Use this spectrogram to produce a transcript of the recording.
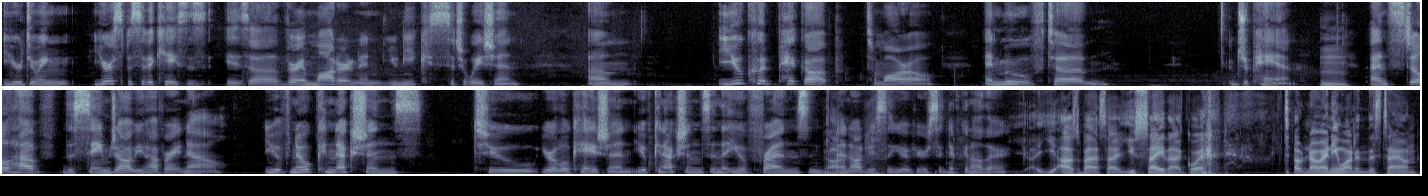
you're doing your specific case is, is a very modern and unique situation. Um, you could pick up tomorrow and move to um, Japan Mm. and still have the same job you have right now. You have no connections to your location. You have connections in that you have friends and, Right. and obviously you have your significant other. I was about to say, you say that, Gwen. I don't know anyone in this town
